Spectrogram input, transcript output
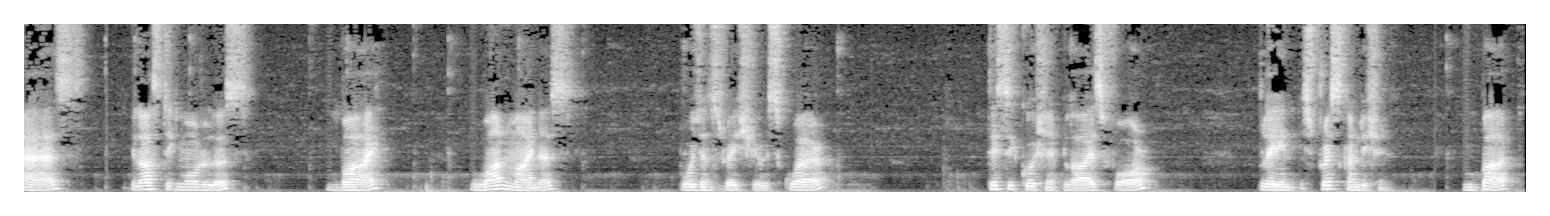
as elastic modulus by 1 minus Poisson's ratio square. This equation applies for plane stress condition. But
